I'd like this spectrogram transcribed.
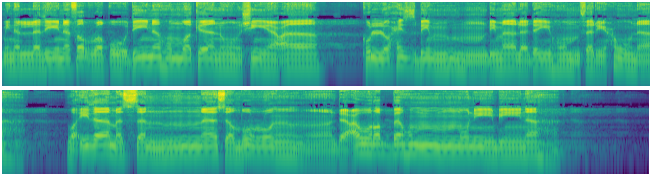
من الذين فرقوا دينهم وكانوا شيعا. كل حزب بما لديهم فرحونه وإذا مس الناس ضر دعوا ربهم منيبينه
